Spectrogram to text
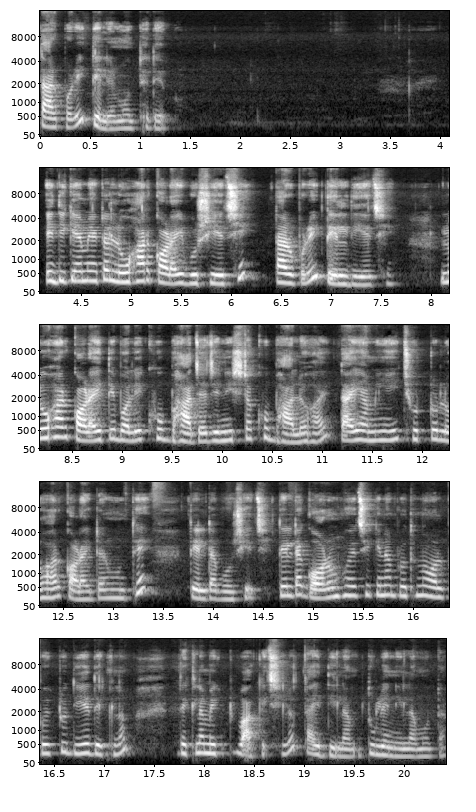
তারপরেই তেলের মধ্যে দেব। এদিকে আমি একটা লোহার কড়াই বসিয়েছি, তার উপরেই তেল দিয়েছি। লোহার কড়াইতে বলে খুব ভাজা জিনিসটা খুব ভালো হয়, তাই আমি এই ছোট্ট লোহার কড়াইটার মধ্যে তেলটা বসিয়েছি। তেলটা গরম হয়েছে কিনা প্রথমে অল্প একটু দিয়ে দেখলাম দেখলাম একটু বাকি ছিল, তাই দিলাম, তুলে নিলাম ওটা।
